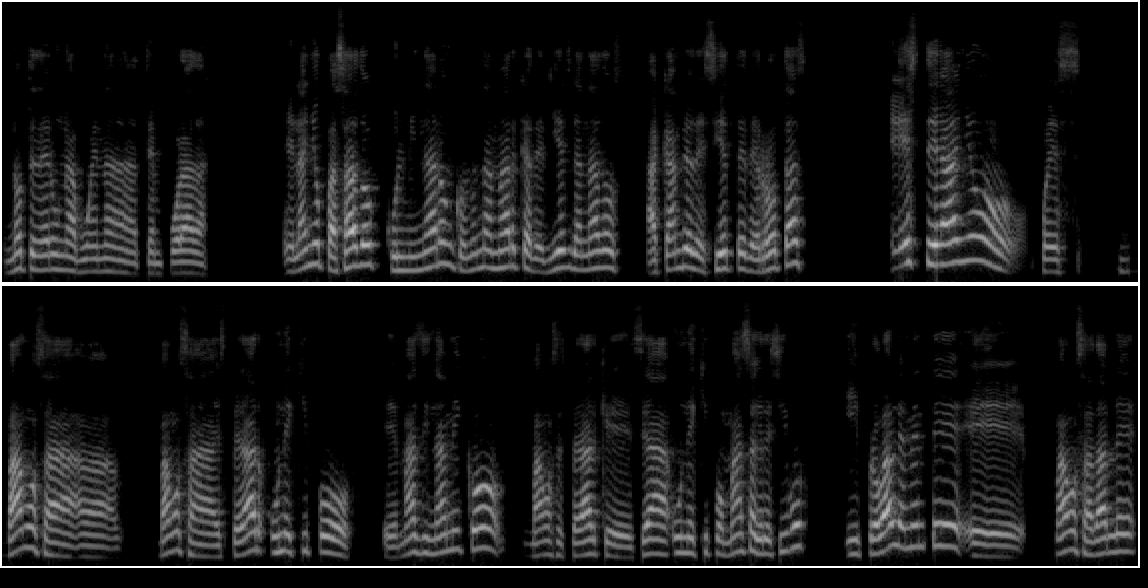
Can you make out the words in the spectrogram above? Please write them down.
no tener una buena temporada. El año pasado culminaron con una marca de 10 ganados a cambio de 7 derrotas. Este año, pues vamos a, vamos a esperar un equipo eh, más dinámico, vamos a esperar que sea un equipo más agresivo y probablemente eh, vamos a darle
